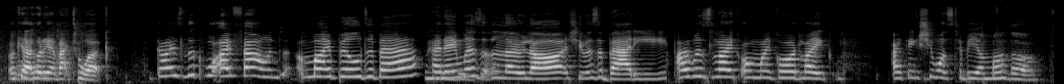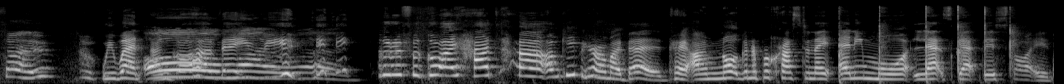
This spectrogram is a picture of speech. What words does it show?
okay, I gotta get back to work. Guys, look what I found. My Build-A-Bear. Her name was Lola. She was a baddie. I was like, oh my god, like, I think she wants to be a mother. So, we went and got her Oh baby. I forgot I had her. I'm keeping her on my bed. Okay, I'm not gonna procrastinate anymore. Let's get this started.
